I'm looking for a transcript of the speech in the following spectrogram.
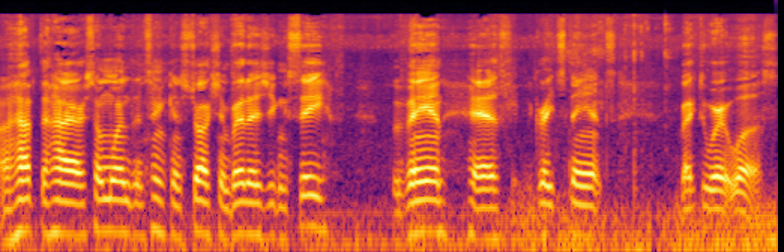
I have to hire someone that's in construction, but as you can see, the van has great stance back to where it was.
